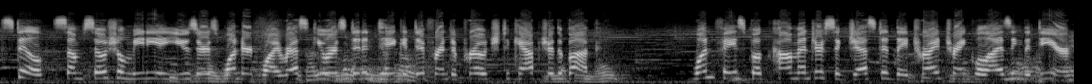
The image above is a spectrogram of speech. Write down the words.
Still, some social media users wondered why rescuers didn't take a different approach to capture the buck. One Facebook commenter suggested they tried tranquilizing the deer,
